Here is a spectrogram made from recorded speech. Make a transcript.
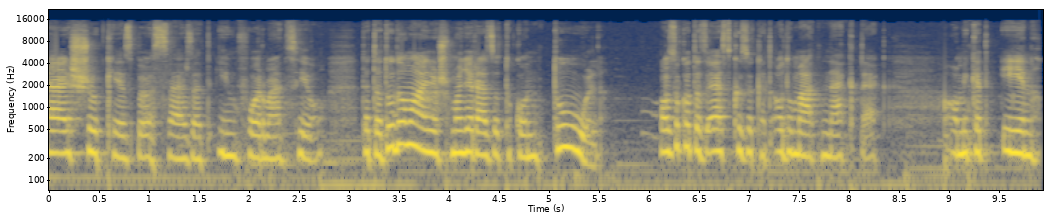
első kézből szerzett információ. Tehát a tudományos magyarázatokon túl azokat az eszközöket adom át nektek, amiket én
